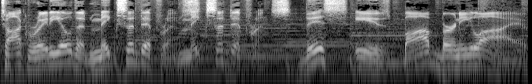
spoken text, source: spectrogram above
Talk radio that makes a difference. Makes a difference. This is Bob Burney Live.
